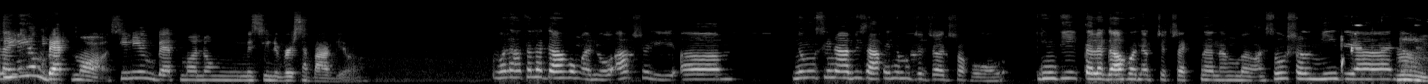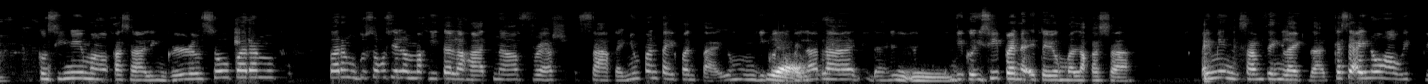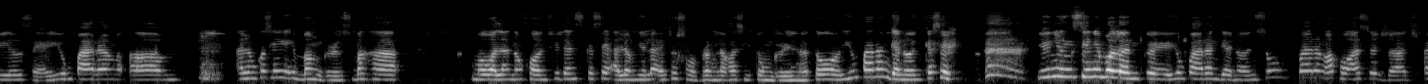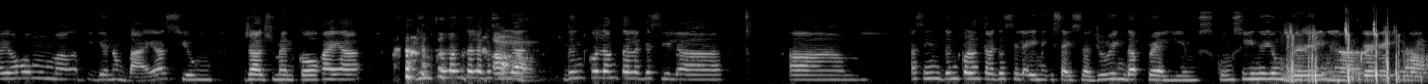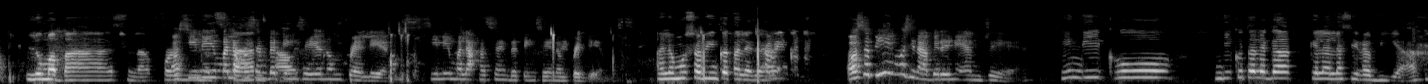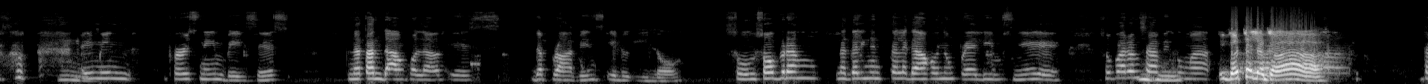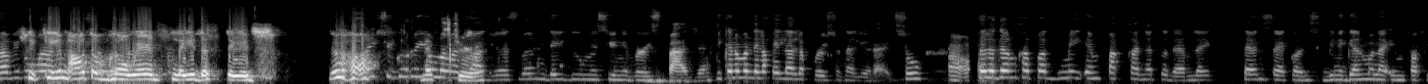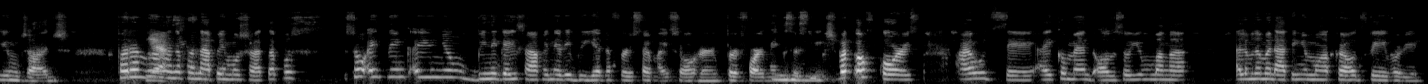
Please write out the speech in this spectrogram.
yung bet mo? Sino yung bet mo nung Miss Universe sa Baguio? Wala talaga akong ano. Actually, um, nung sinabi sa akin na magja-judge ako, hindi talaga ako nag-check na ng mga social media, ng Mm. kung sino yung mga kasaling girls. So parang parang gusto ko silang makita lahat na fresh sa akin. Yung pantay-pantay, yung hindi ko Yeah. kilala, dahil Mm-mm. hindi ko isipin na ito yung malakas sa I mean, something like that. Kasi I know how it feels eh. Yung parang, um, alam ko kasi yung ibang girls, baka mawala ng confidence kasi alam nila, ito sobrang lakas itong girl na to. Yung parang ganun. Kasi yun yung sinimulan ko eh. Yung parang ganun. So, parang ako as a judge, ayokong mabigyan ng bias yung judgment ko. Kaya, dun ko lang talaga sila, dun ko lang talaga sila, um, as in, dun ko lang talaga sila iniisa-isa during the prelims kung sino yung girl na, na lumabas, na for O, sino yung malakas ang dating out. sa'yo nung prelims? Sino yung malakas ang dating sa'yo nung prelims? Alam mo, sabihin ko talaga, O, sabihin mo, sinabi rin ni MJ eh. hindi ko, hindi ko talaga kilala si Rabia. Hmm. I mean, first name basis, natandaan ko lang is the province, Iloilo. So, sobrang nagalingan talaga ako nung prelims niya eh. So, parang sabi Mhm. ko nga, Iba talaga. sabi ko She nga, came out of nowhere and slayed the stage. Diba? like siguro yung That's mga true. judges when they do Miss Universe pageant, di ka naman nila kilala personally, right? So, Oo. talagang kapag may impact ka na to them, like 10 seconds, binigyan mo na impact yung judge, parang Yes. hanap-hanapin mo siya. Tapos, so I think ayun yung binigay sa akin ni Revia the first time I saw her performing sa Mhm. stage. But of course, I would say, I commend also yung mga, alam naman natin yung mga crowd favorite.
